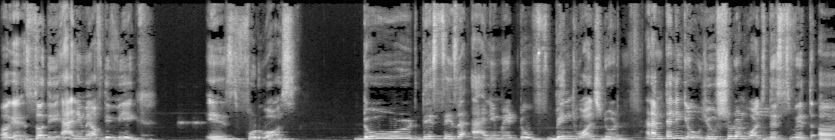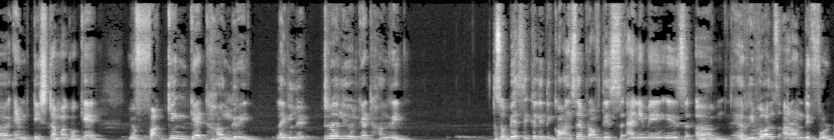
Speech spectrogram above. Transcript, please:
okay so the anime of the week is food wars dude this is an anime to binge watch dude. And i'm telling you you shouldn't watch this with uh, empty stomach okay? You fucking get hungry. Like literally you'll get hungry. So basically the concept of this anime is um, revolves around the food.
